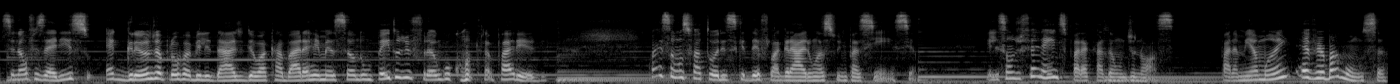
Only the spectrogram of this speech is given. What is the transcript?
Se não fizer isso, é grande a probabilidade de eu acabar arremessando um peito de frango contra a parede. Quais são os fatores que deflagraram a sua impaciência? Eles são diferentes para cada um de nós. Para minha mãe, é ver bagunça.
